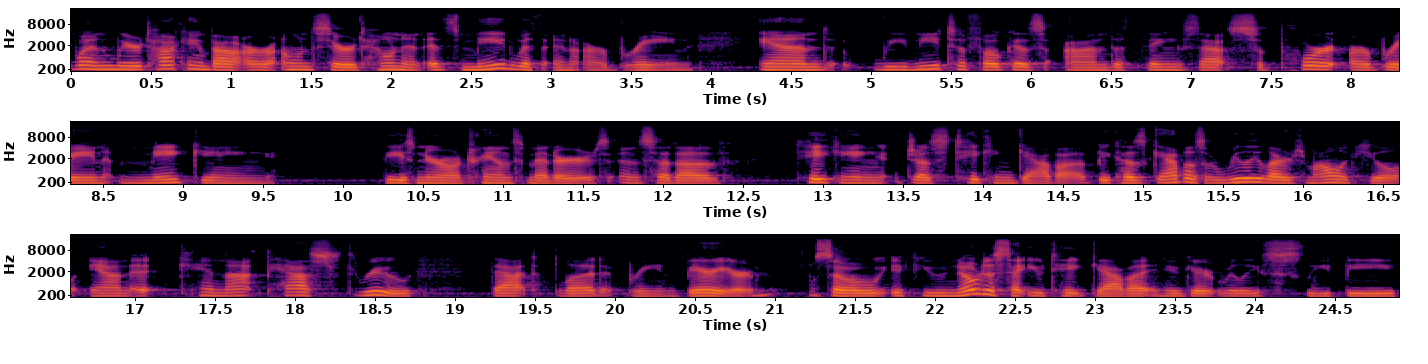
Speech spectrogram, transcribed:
when we're talking about our own serotonin, it's made within our brain. And we need to focus on the things that support our brain making these neurotransmitters instead of taking just taking GABA because GABA is a really large molecule and it cannot pass through that blood brain barrier. So if you notice that you take GABA and you get really sleepy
